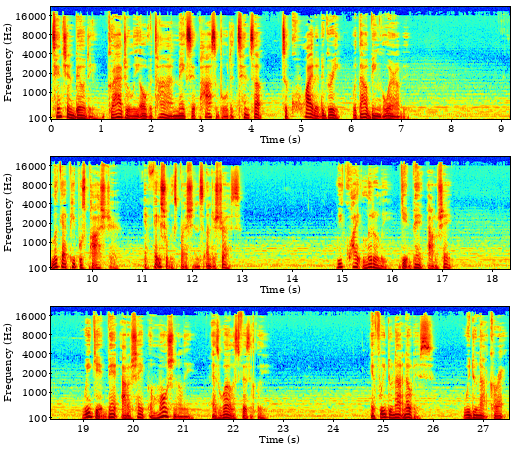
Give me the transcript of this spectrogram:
Tension building gradually over time makes it possible to tense up to quite a degree without being aware of it. Look at people's posture and facial expressions under stress. We quite literally get bent out of shape. We get bent out of shape emotionally as well as physically. If we do not notice, we do not correct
